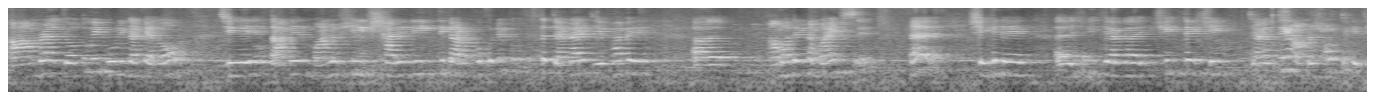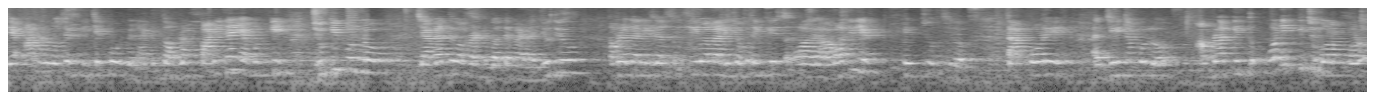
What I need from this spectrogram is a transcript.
আমরা যতই বলি না কেন, যে তাদের মানসিক, শারীরিক থেকে আরম্ভ করে প্রত্যেকটা জায়গায় যেভাবে আমাদের একটা মাইন্ডসেট হ্যাঁ সেখানে জায়গায় সেই জায়গাতে আমরা সব থেকে যে আঠারো নিচে করবে না, কিন্তু আমরা পারি নাই, এমনকি ঝুঁকিপূর্ণ জায়গাতেও আমরা ঢুকাতে পারি না যদিও আমরা জানি যে যখন কেস আমাদেরই কেস চলছিল, তারপরে যেটা হলো, আমরা কিন্তু অনেক কিছু বলার পরও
